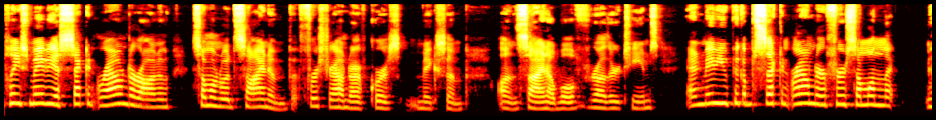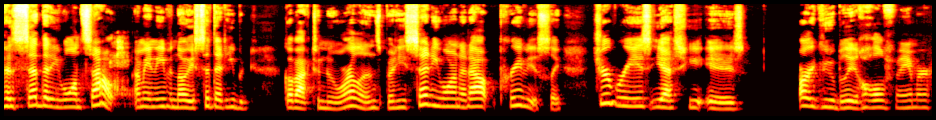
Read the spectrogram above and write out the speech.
place maybe a second rounder on him, someone would sign him. But first rounder, of course, makes him unsignable for other teams. And maybe you pick up a second rounder for someone that has said that he wants out. I mean, even though he said that he would go back to New Orleans, but he said he wanted out previously. Drew Brees, yes, he is arguably a Hall of Famer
